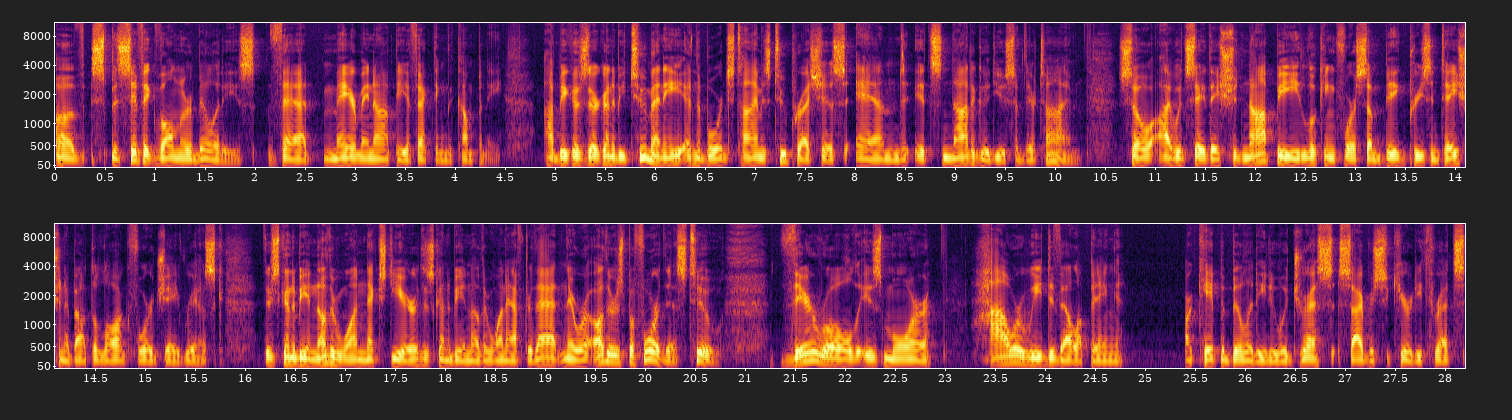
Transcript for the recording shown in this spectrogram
of specific vulnerabilities that may or may not be affecting the company. Uh, because there are going to be too many, and the board's time is too precious, and it's not a good use of their time. So I would say they should not be looking for some big presentation about the Log4j risk. There's going to be another one next year. There's going to be another one after that, and there were others before this too. Their role is more how are we developing our capability to address cybersecurity threats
